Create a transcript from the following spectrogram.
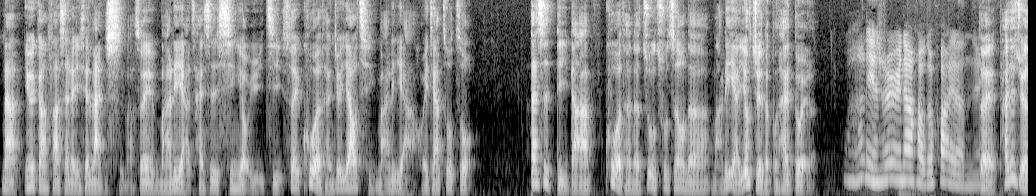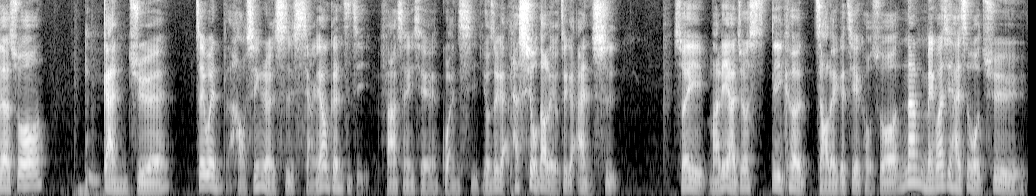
那因为刚发生了一些烂事嘛，所以玛利亚才是心有余悸，所以库尔腾就邀请玛利亚回家坐坐。但是抵达库尔腾的住处之后呢，玛利亚又觉得不太对了。哇，他脸上遇到好多坏人呢。对，他就觉得说。感觉这位好心人是想要跟自己发生一些关系，有这个他嗅到了有这个暗示，所以玛利亚就立刻找了一个借口说：“那没关系，还是我去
